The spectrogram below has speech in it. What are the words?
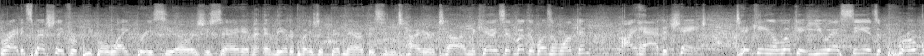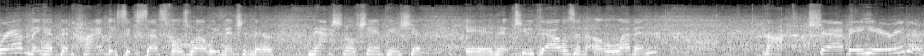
Right, especially for people like Bricio, as you say, and, and the other players have been there this entire time. Mick Haley said, look, it wasn't working. I had to change. Taking a look at USC as a program, they have been highly successful as well. We mentioned their national championship in 2011 not shabby here either.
